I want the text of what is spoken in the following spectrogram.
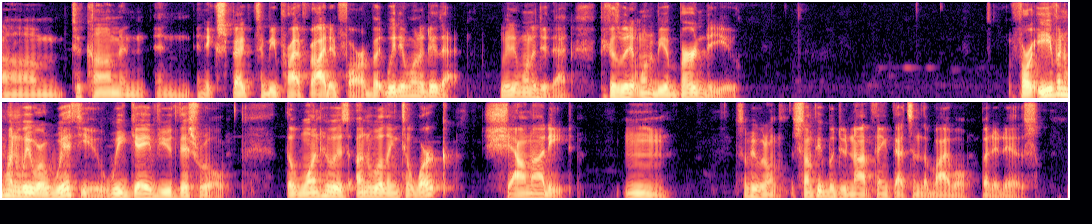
um, to come and and and expect to be provided for, but we didn't want to do that. We didn't want to do that because we didn't want to be a burden to you. For even when we were with you, we gave you this rule: the one who is unwilling to work shall not eat. Mm. Some people don't. Some people do not think that's in the Bible, but it is.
